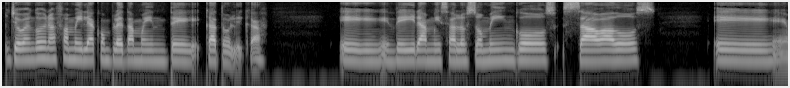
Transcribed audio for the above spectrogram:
yo vengo de una familia completamente católica. Eh, de ir a misa los domingos, sábados, eh,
